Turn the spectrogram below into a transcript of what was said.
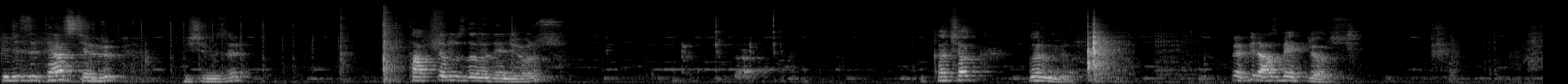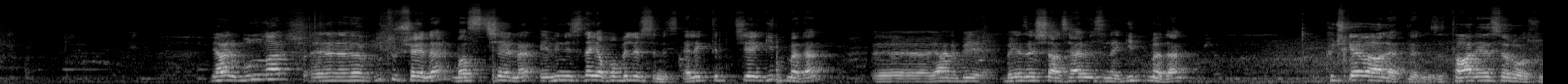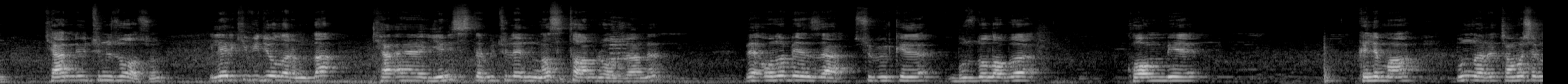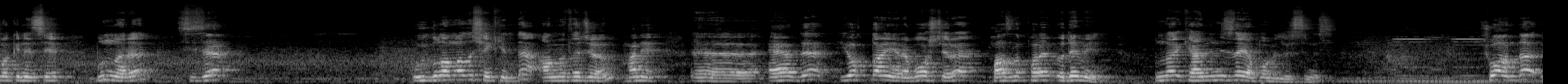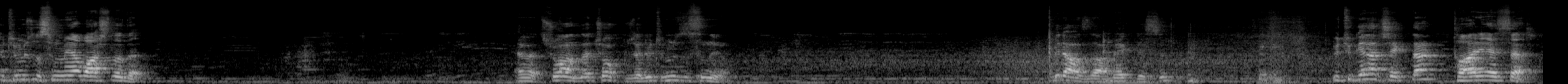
prizi ters çevirip fişimizi taktığımızda da deniyoruz. Kaçak görünmüyor. Ve biraz bekliyoruz. Yani bunlar eee, bu tür şeyler, basit şeyler evinizde yapabilirsiniz. Elektrikçiye gitmeden eee, yani bir beyaz eşya servisine gitmeden küçük ev aletlerinizi, tarihi eser olsun, kendi ütünüz olsun, ileriki videolarımda e, yeni sistem ütülerin nasıl tamir olacağını ve ona benzer süpürge, buzdolabı, kombi, klima, bunları, çamaşır makinesi, bunları size uygulamalı şekilde anlatacağım. Hani e, evde yoktan yere, boş yere fazla para ödemeyin. Bunları kendiniz de yapabilirsiniz. Şu anda ütümüz ısınmaya başladı. Evet şu anda çok güzel ütümüz ısınıyor. Biraz daha beklesin. Ütü gerçekten tarihi eser.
